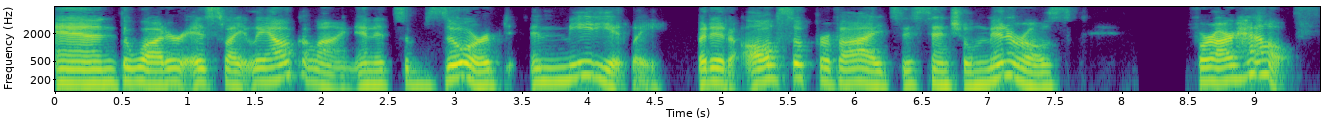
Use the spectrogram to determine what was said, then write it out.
And the water is slightly alkaline and it's absorbed immediately, but it also provides essential minerals for our health.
